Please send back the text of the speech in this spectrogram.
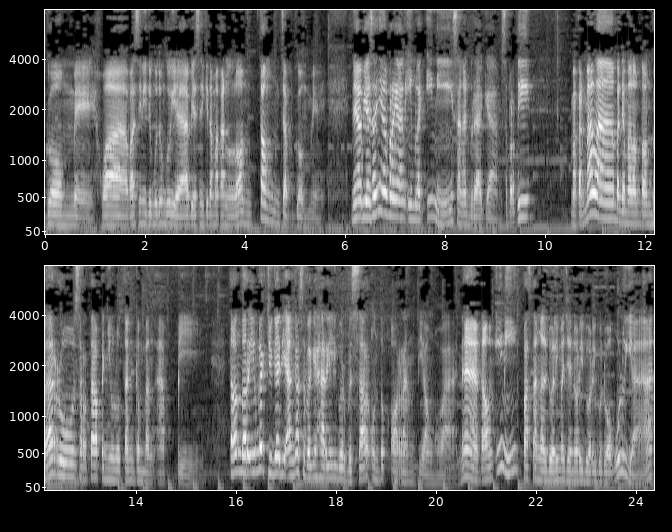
Gome. Wah, pasti ini tunggu-tunggu ya. Biasanya kita makan lontong Cap Gome. Nah, biasanya perayaan Imlek ini sangat beragam. Seperti makan malam pada malam tahun baru, serta penyulutan kembang api. Tahun baru Imlek juga dianggap sebagai hari libur besar untuk orang Tionghoa. Nah, tahun ini pas tanggal 25 Januari 2020 ya,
